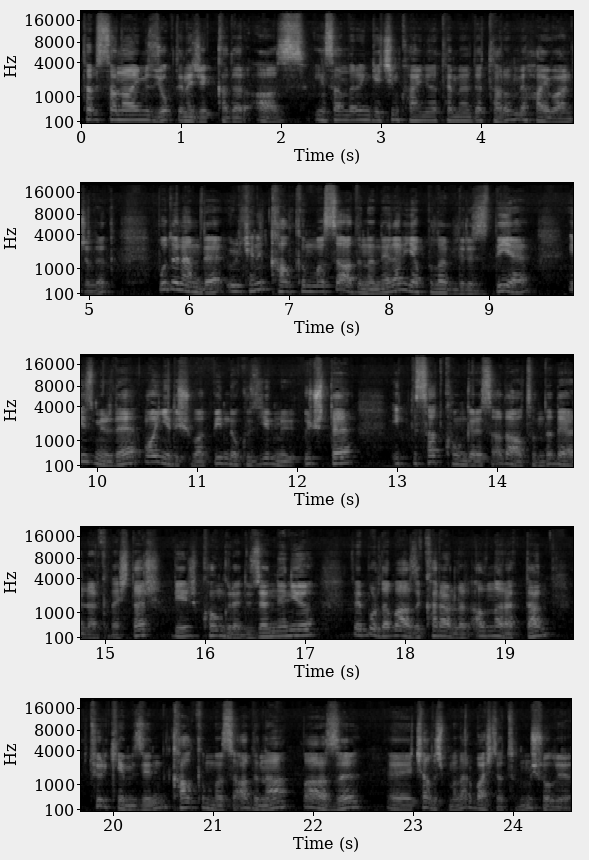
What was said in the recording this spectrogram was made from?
Tabi sanayimiz yok denecek kadar az. İnsanların geçim kaynağı temelde tarım ve hayvancılık. Bu dönemde ülkenin kalkınması adına neler yapılabiliriz diye İzmir'de 17 Şubat 1923'te İktisat Kongresi adı altında değerli arkadaşlar bir kongre düzenleniyor ve burada bazı kararlar alınaraktan Türkiye'mizin kalkınması adına bazı e, çalışmalar başlatılmış oluyor.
